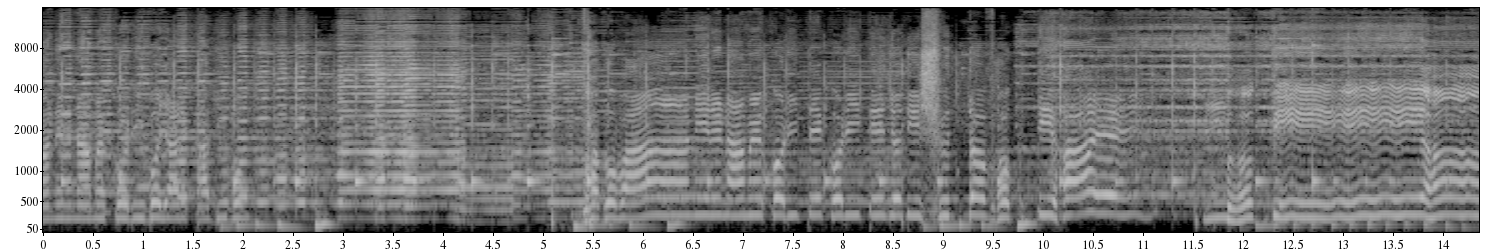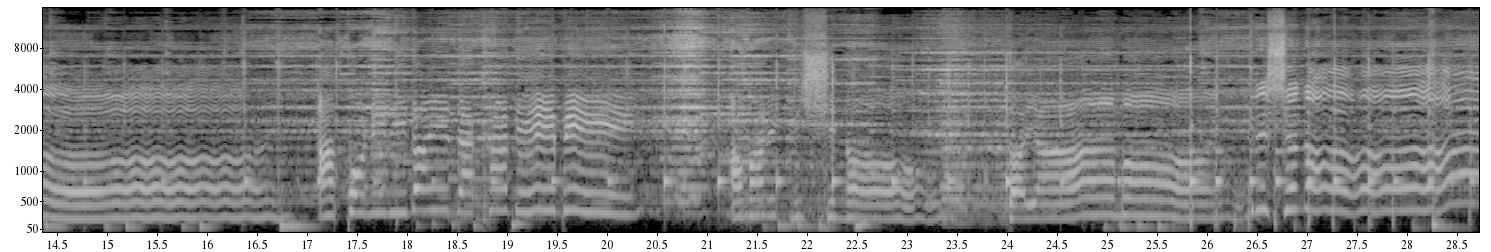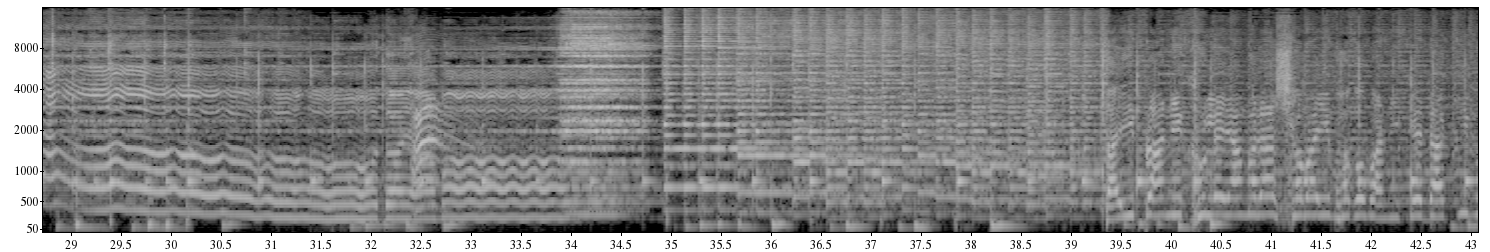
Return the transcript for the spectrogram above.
ভগবানের নামে করিব আর কাঁদিব। ভগবানের নামে করিতে করিতে যদি শুদ্ধ ভক্তি হয় ভক্তি আপন হৃদয়ে দেখা দেবে আমার কৃষ্ণ দয়াময়। তাই প্রাণে খুলে আমরা সবাই ভগবানকে ডাকিব।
